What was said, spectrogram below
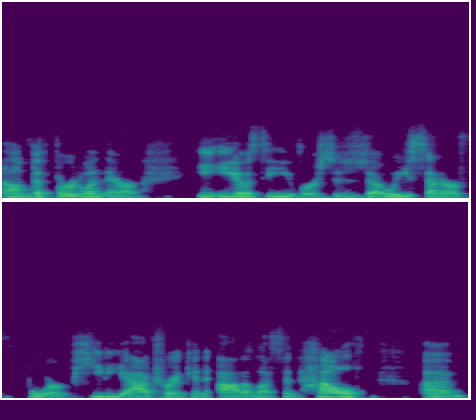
Um, the third one there, EEOC versus Zoe Center for Pediatric and Adolescent Health. Um,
